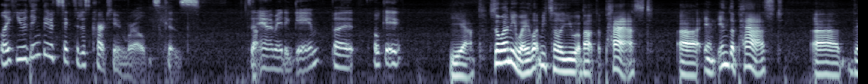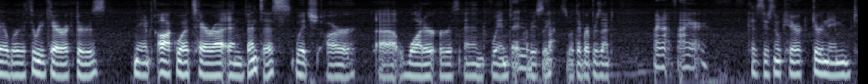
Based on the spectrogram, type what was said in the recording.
Like you would think they would stick to just cartoon worlds because it's an Yeah. animated game, but okay. Yeah. So anyway, let me tell you about the past. Uh, and in the past, uh, there were three characters named Aqua, Terra, and Ventus, which are uh, water, earth, and wind. And obviously, fi- is what they represent. Why not fire? Because there's no character named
